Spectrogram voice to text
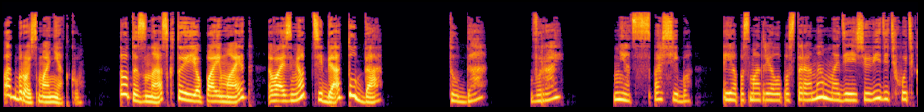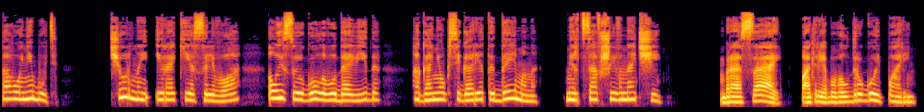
«Подбрось монетку. Тот из нас, кто ее поймает, возьмет тебя туда». «Туда? В рай? Нет, спасибо». Я посмотрела по сторонам, надеясь увидеть хоть кого-нибудь. Черный ирокез льва, лысую голову Давида, огонек сигареты Дэймона мерцавший в ночи. «Бросай!» — потребовал другой парень.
